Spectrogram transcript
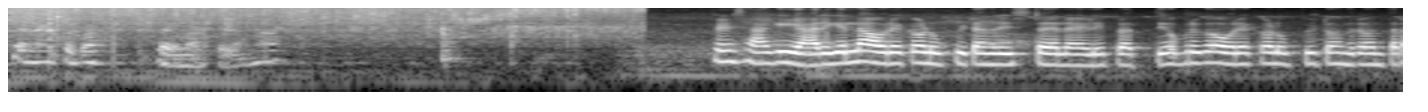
ಚೆನ್ನಾಗಿ ಸ್ವಲ್ಪ ಫ್ರೈ ಮಾಡ್ಕೊಳ್ಳೋಣ. ಫ್ರೆಂಡ್ಸ್ ಹಾಗೆ ಯಾರಿಗೆಲ್ಲ ಅವರೆಕಾಳು ಉಪ್ಪಿಟ್ಟು ಅಂದರೆ ಇಷ್ಟ ಇಲ್ಲ ಹೇಳಿ ಪ್ರತಿಯೊಬ್ಬರಿಗೂ ಅವರೆಕಾಳು ಉಪ್ಪಿಟ್ಟು ಅಂದರೆ ಒಂಥರ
